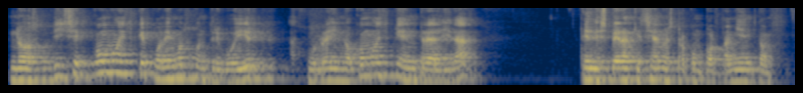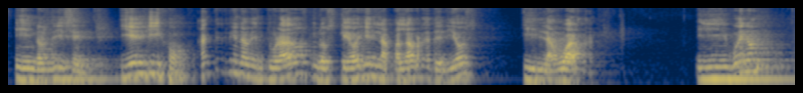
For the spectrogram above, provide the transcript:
nos dice cómo es que podemos contribuir a su reino, cómo es que en realidad Él espera que sea nuestro comportamiento. Y nos dice, y Él dijo, antes bienaventurados los que oyen la palabra de Dios y la guardan. Y bueno,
